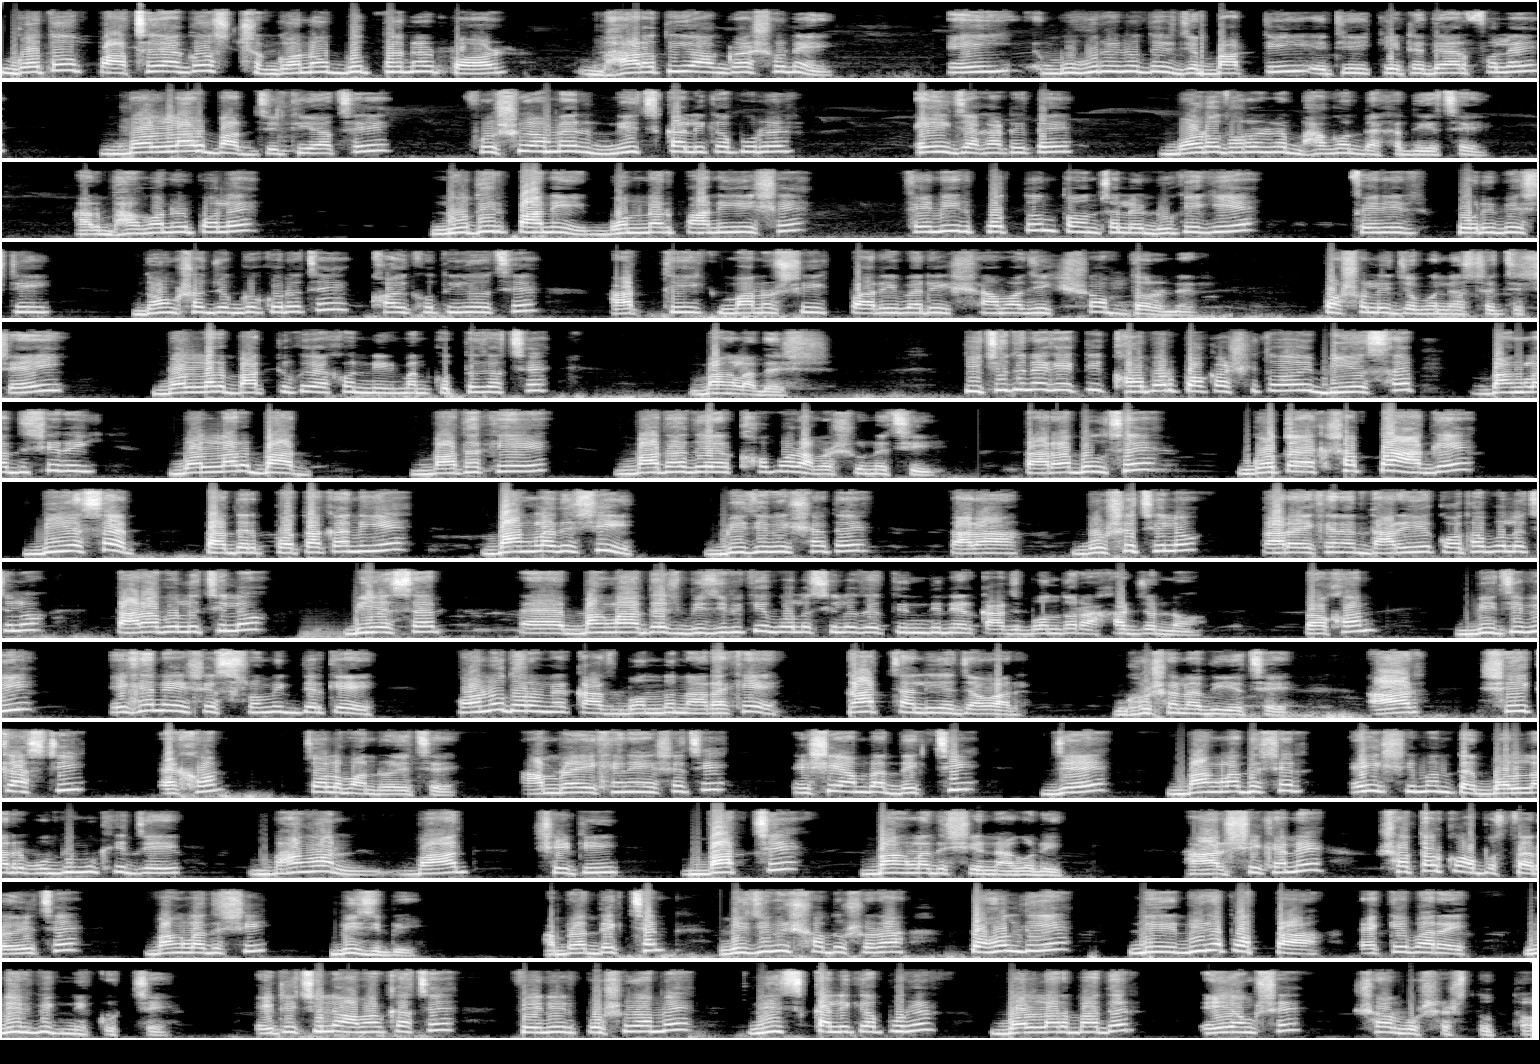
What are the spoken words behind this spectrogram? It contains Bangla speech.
গত পাঁচই আগস্ট গণ অভ্যুত্থানের পর ভারতীয় আগ্রাসনে এই মুহুরী নদীর যে বাঁধটি, এটি কেটে দেওয়ার ফলে বল্লার বাঁধ যেটি আছে পরশুরামের নিচ কালিকাপুরের এই জায়গাটিতে বড় ধরনের ভাঙন দেখা দিয়েছে। আর ভাঙনের ফলে নদীর পানি, বন্যার পানি এসে ফেনীর প্রত্যন্ত অঞ্চলে ঢুকে গিয়ে ফেনীর পরিবেশটি ধ্বংসযোগ্য করেছে, ক্ষয়ক্ষতি হয়েছে, আর্থিক, মানসিক, পারিবারিক, সামাজিক সব ধরনের। ফসলি জমি নষ্ট হচ্ছে। সেই বল্লার বাঁধটুকু এখন নির্মাণ করতে যাচ্ছে বাংলাদেশ। কিছুদিন আগে একটি খবর প্রকাশিত হয় বিএসএফ বাংলাদেশের এই বল্লার বাঁধ বাধাকে বাধা দেওয়ার খবর আমরা শুনেছি। তারা বলছে, গত এক সপ্তাহ আগে বিএসএফ তাদের পতাকা নিয়ে বাংলাদেশি বিজিবির সাথে তারা বসেছিল, তারা এখানে দাঁড়িয়ে কথা বলেছিল, তারা বলেছিল বিএসএফ বাংলাদেশ বিজিবিকে বলেছিল যে তিন দিনের কাজ বন্ধ রাখার জন্য। তখন বিজিবি এখানে এসে শ্রমিকদেরকে কোনো ধরনের কাজ বন্ধ না রেখে কাজ চালিয়ে যাওয়ার ঘোষণা দিয়েছে। আর সেই কাজটি এখন চলমান রয়েছে। আমরা এখানে এসেছি, এসে আমরা দেখছি যে বাংলাদেশের এই সীমান্তে বল্লার অভিমুখে যে ভাঙন বাঁধ, সেটি বাঁচছে বাংলাদেশি নাগরিক। আর সেখানে সতর্ক অবস্থা রয়েছে বাংলাদেশি বিজিবি। আপনারা দেখছেন, বিজিবির সদস্যরা টহল দিয়ে নিরাপত্তা একেবারে নির্বিঘ্নে করছে। এটি ছিল আমার কাছে ফেনীর পশুরামে নিজ কালিকাপুরের বল্লারবাদের এই অংশে সর্বশেষ তথ্য।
